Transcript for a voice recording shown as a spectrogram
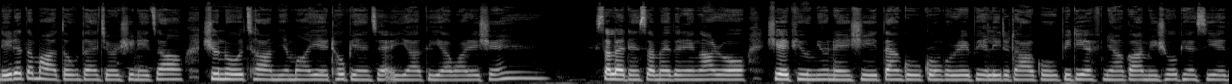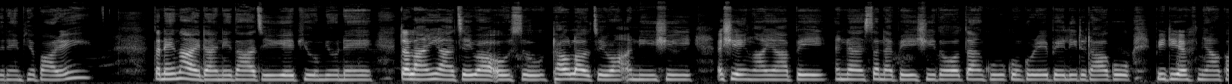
4.3တန်းကျော်ရှိနေကြောင်းယူနိုချာမြန်မာရဲ့ထုတ်ပြန်ချက်အရသိရပါတယ်ရှင်။ ဆက်လက်တင်ဆက်မဲ့တဲ့ရင်ကတော့ရေဖြူမြို့နယ်ရှိတန်ကူကွန်ကရစ်ဖေးလီတတာကို PDF များကမီရှိုးဖျက်ဆီးတဲ့တဲ့ဖြစ်ပါတယ်။တနင်္သာရီတိုင်းဒေသကြီးရေဖြူမြို့နယ်တလိုင်းရာကျေးရွာအုပ်စုထောက်လောက်ကျေးရွာအနီးရှိအရှိ900ပေအနက်12ပေရှိသောတန်ကူကွန်ကရစ်ဘေလီတတားကို PDF များက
